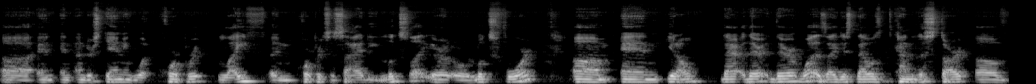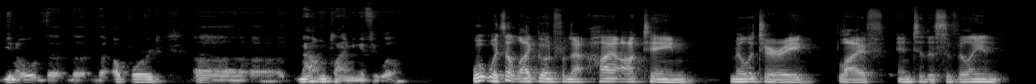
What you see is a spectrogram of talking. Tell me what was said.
uh, and and understanding what corporate life and corporate society looks like or, or looks for, um, and you know. There, there, there it was. I just that was kind of the start of you know the the, the upward uh, uh mountain climbing, if you will. What, what's it like going from that high octane military life into the civilian,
